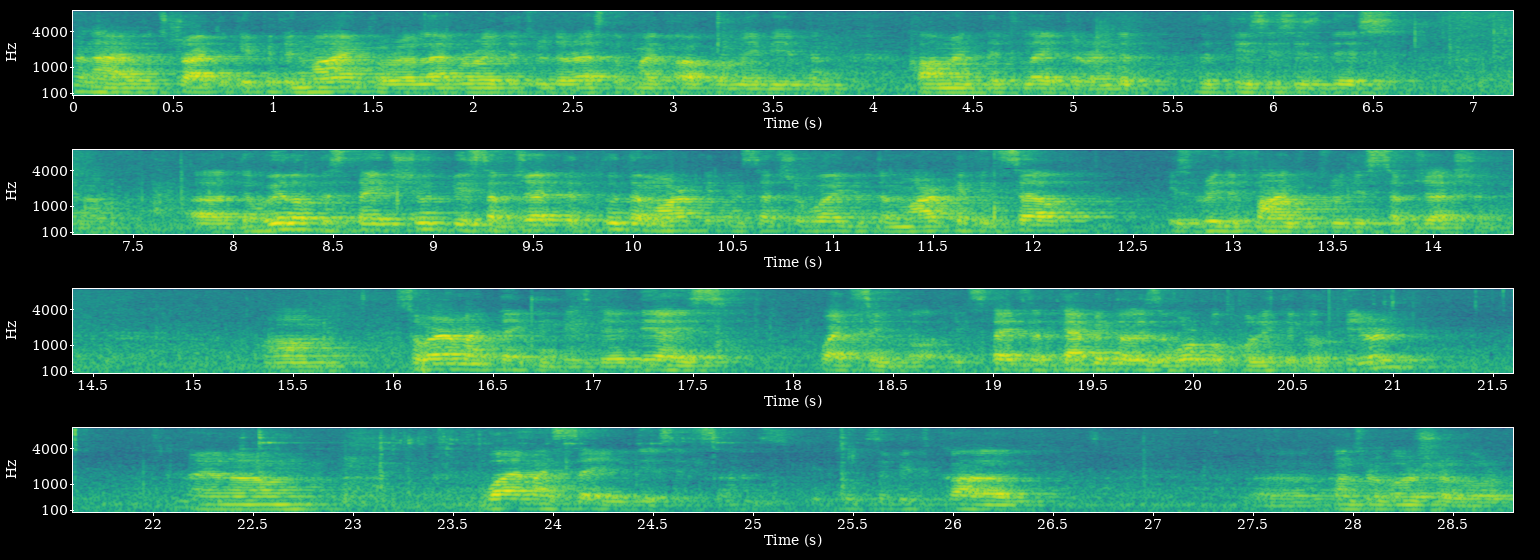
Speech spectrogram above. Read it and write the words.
and I will try to keep it in mind or elaborate it through the rest of my talk, or maybe you can comment it later. And the, the thesis is this. You know, uh, the will of the state should be subjected to the market in such a way that the market itself is redefined through this subjection. Um, so where am I taking this? The idea is quite simple. It states that capital is a work of political theory. And um, why am I saying this? it looks a bit uh, uh, controversial or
